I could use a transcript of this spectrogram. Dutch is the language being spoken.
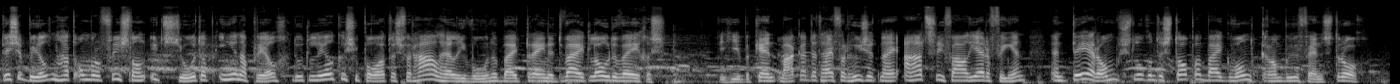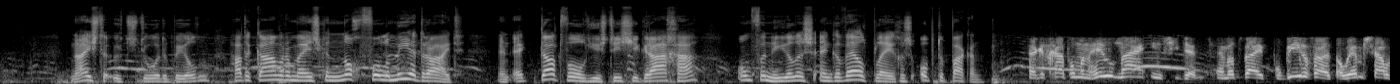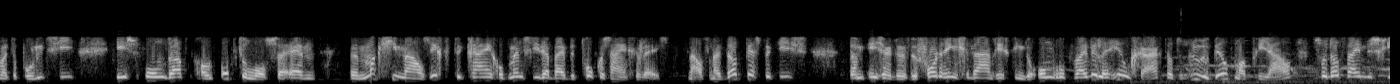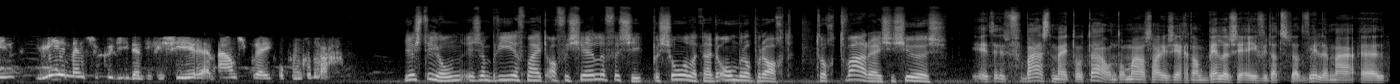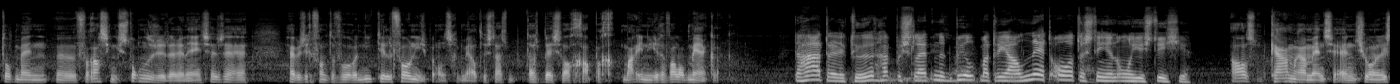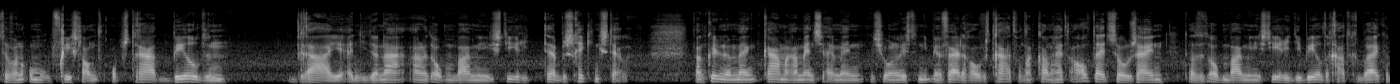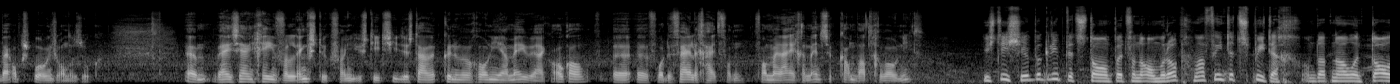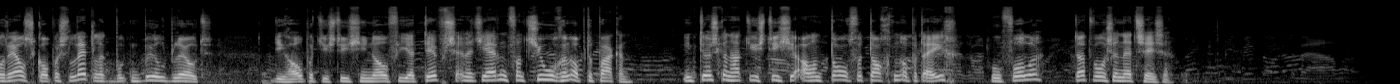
Deze beelden had Omroep Friesland uitgestuurd op 1 april de Leelke supporters verhaal wonen bij trainer Dwight Lodewegers. Die hier bekend maken dat hij verhuisd naar aartsrivaal Jervingen en daarom sloegen de stoppen bij gewond Cambuur fans terug. Naast de uitgestuurde beelden had de nog volle meer draait. En ik dat wil justitie graag gaan om vernielers en geweldplegers op te pakken. Kijk, het gaat om een heel naar incident. En wat wij proberen vanuit OM samen met de politie is om dat gewoon op te lossen en maximaal zicht te krijgen op mensen die daarbij betrokken zijn geweest. Nou, vanuit dat perspectief dan is er dus de vordering gedaan richting de omroep. Wij willen heel graag dat ruwe beeldmateriaal, zodat wij misschien meer mensen kunnen identificeren en aanspreken op hun gedrag. Justion is een brief met het officiële fysiek persoonlijk naar de omroep gebracht, toch twee regisseurs. Het, het, verbaasde mij totaal. Want normaal zou je zeggen, dan bellen ze even dat ze dat willen. Maar uh, tot mijn uh, verrassing stonden ze er ineens. En ze hebben zich van tevoren niet telefonisch bij ons gemeld. Dus dat is, dat is best wel grappig, maar in ieder geval opmerkelijk. De haatredacteur had besloten het beeldmateriaal net aan te stingen aan justitie. Als cameramensen en journalisten van Omroep Friesland op straat beelden draaien... en die daarna aan het Openbaar Ministerie ter beschikking stellen... dan kunnen mijn cameramensen en mijn journalisten niet meer veilig over straat. Want dan kan het altijd zo zijn dat het Openbaar Ministerie die beelden gaat gebruiken bij opsporingsonderzoek. Um, wij zijn geen verlengstuk van justitie, dus daar kunnen we gewoon niet aan meewerken. Ook al uh, uh, voor de veiligheid van, van mijn eigen mensen kan dat gewoon niet. Justitie begrijpt het standpunt van de omroep, maar vindt het spietig, omdat nou een tal railskoppers letterlijk boeten beeld bloot. Die hopen justitie nou via tips en het jaren van tjoegen op te pakken. Intussen had justitie al een tal vertochten op het eeg. Hoe volle, dat was ze net zissen.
